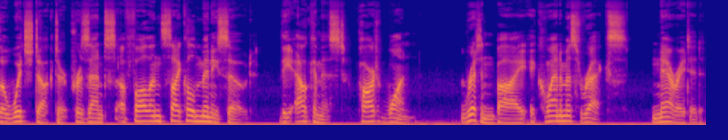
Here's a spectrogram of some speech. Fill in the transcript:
The Witch Doctor presents a Fallen Cycle minisode, The Alchemist, Part 1, written by Equanimous Rex, narrated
